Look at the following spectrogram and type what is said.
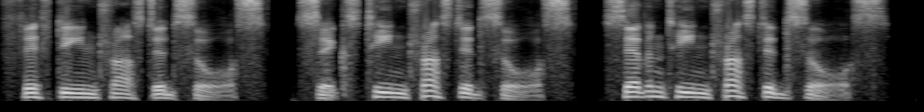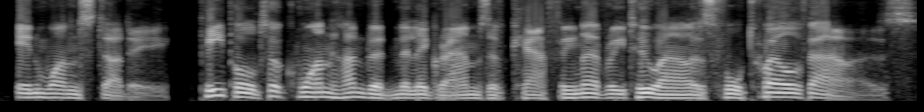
15 trusted source, 16 trusted source, 17 trusted source. In one study, people took 100 milligrams of caffeine every 2 hours for 12 hours.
